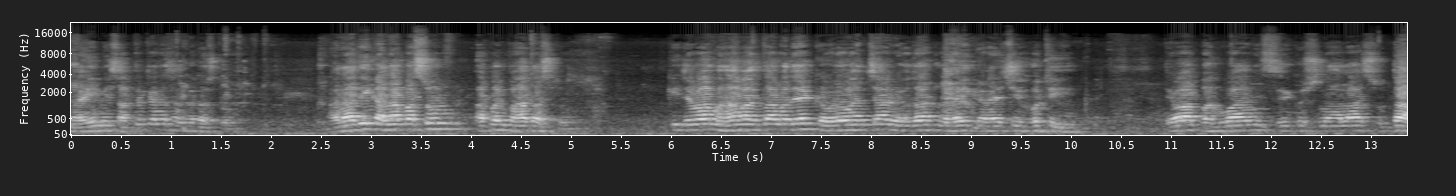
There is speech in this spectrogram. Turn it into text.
नाही. मी सातत्यानं सांगत असतो अनादी कालापासून आपण पाहत असतो की जेव्हा महाभारतामध्ये कौरवांच्या विरोधात लढाई करायची होती तेव्हा भगवान श्रीकृष्णाला सुद्धा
